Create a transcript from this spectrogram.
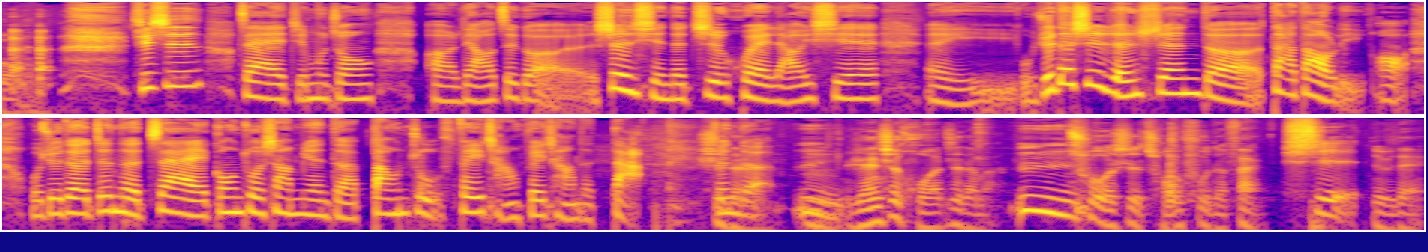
其实，在节目中，呃，聊这个圣贤的智慧，聊一些，哎，我觉得是人生的大道理哦。我觉得真的在工作上面的帮助非常非常的大，真的。嗯，人是活着的嘛，嗯，错是重复的犯，是对不对？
